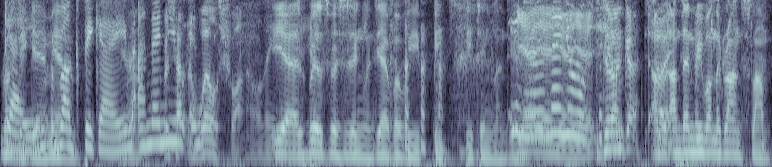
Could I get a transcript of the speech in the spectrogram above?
Rugby game, yeah. rugby game, Yeah. and then was you that the Welsh one? Or the, yeah, Wales versus England. Yeah, where we beat, beat England. Yeah, Yeah. and then you're off to go- Go- sorry, and then we won the Grand Slam.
